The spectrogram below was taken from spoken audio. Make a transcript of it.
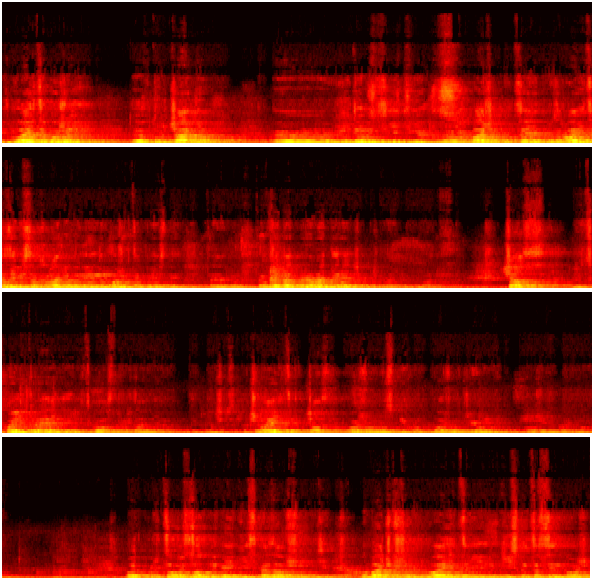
Відбувається Боже е, втручання. Е, Люди, які е, бачать це, як розривається завіса в храмі, вони не можуть це пояснити. Це, ну, вже надприродні речі починають відбуватися. Час людської трагедії, людського страждання закінчився. Починається час Божого успіху, Божого тріумфу, Божої перемоги. От про цього сотника, який сказав, що побачив, що відбувається, і дійсно це син Божий.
